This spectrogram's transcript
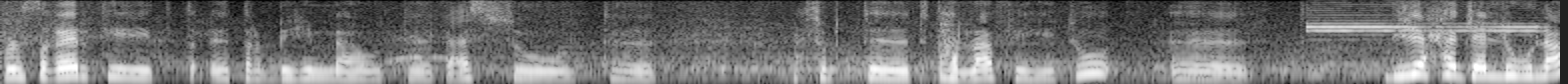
في الصغير كي تربي همه وتعسو محسوب تتهلا فيه تو déjà الحاجة الأولى.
